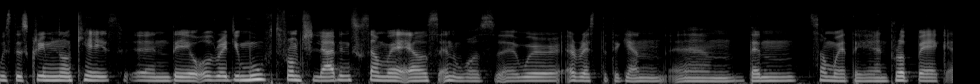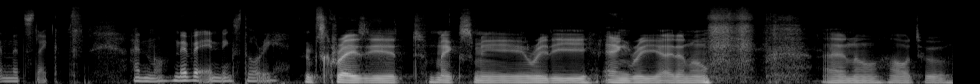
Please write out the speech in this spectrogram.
with this criminal case, and they already moved from Chelyabinsk somewhere else and was uh, were arrested again, and then somewhere there and brought back, and it's like pff, I don't know, never-ending story. It's crazy. It makes me really angry. I don't know. I don't know how to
